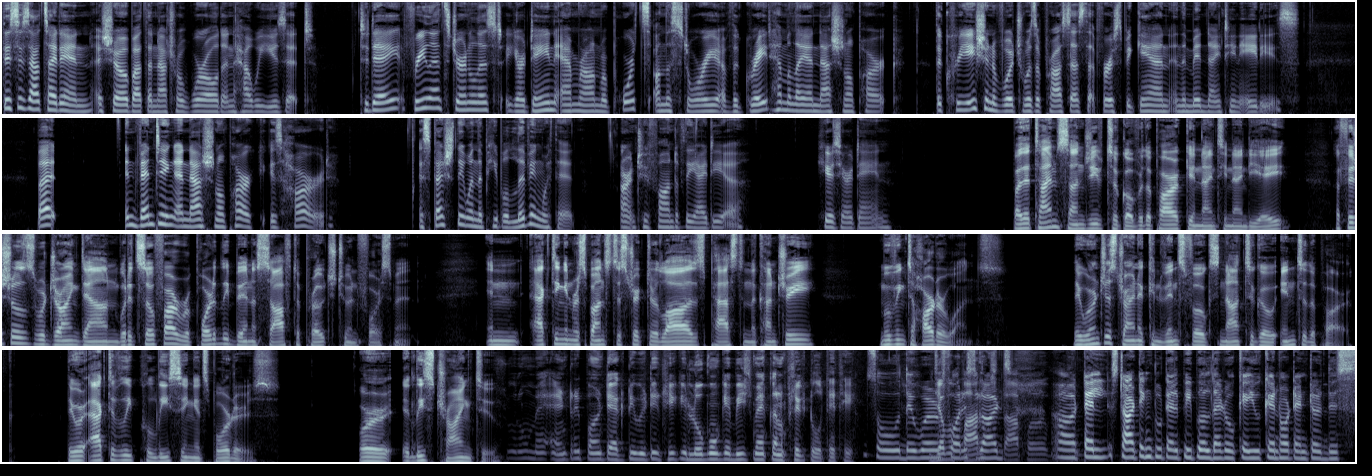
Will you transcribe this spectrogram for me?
This is Outside In, a show about the natural world and how we use it. Today, freelance journalist Yardain Amron reports on the story of the Great Himalayan National Park, the creation of which was a process that first began in the mid 1980s. But inventing a national park is hard, especially when the people living with it aren't too fond of the idea. Here's Yardain. By the time Sanjeev took over the park in 1998, officials were drawing down what had so far reportedly been a soft approach to enforcement. In acting in response to stricter laws passed in the country, moving to harder ones. They weren't just trying to convince folks not to go into the park, they were actively policing its borders. Or at least trying to. में entry point activity थी कि लोगों के बीच में conflict होते थे So they were जब forest park guards staff- uh, tell starting to tell people that okay, you cannot enter this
